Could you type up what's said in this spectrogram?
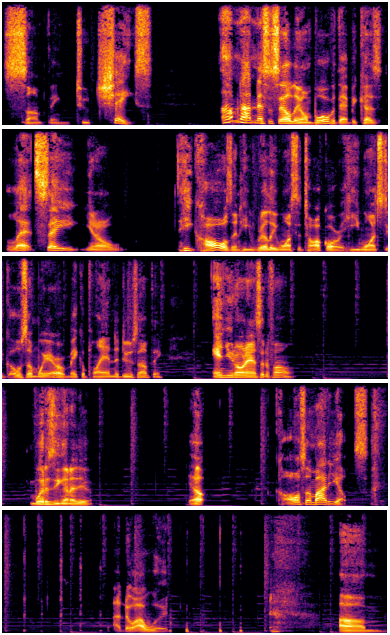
something to chase. I'm not necessarily on board with that because let's say, you know, he calls and he really wants to talk or he wants to go somewhere or make a plan to do something and you don't answer the phone. What is he going to do? Yep. Call somebody else. I know I would. um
